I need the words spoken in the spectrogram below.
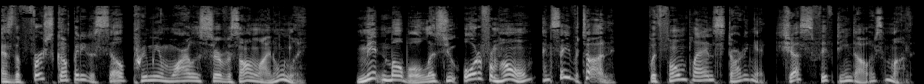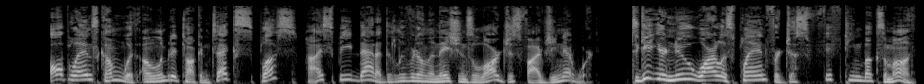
As the first company to sell premium wireless service online only Mint Mobile lets you order from home and save a ton with phone plans starting at just $15 a month. All plans come with unlimited talk and text plus high-speed data delivered on the nation's largest 5G network. To get your new wireless plan for just 15 bucks a month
